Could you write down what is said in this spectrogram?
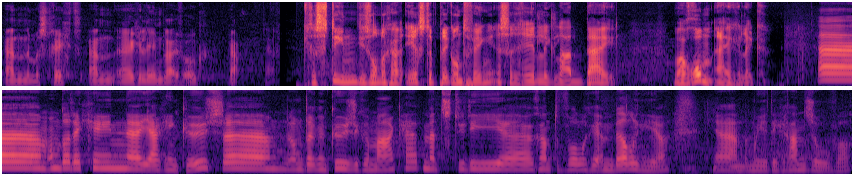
En Maastricht en Geleen blijven ook. Ja. Christine, die zondag haar eerste prik ontving, is er redelijk laat bij. Waarom eigenlijk? Ehm, omdat ik geen, eh, ja, geen keus, eh, omdat ik een keuze gemaakt heb met studie eh, gaan te volgen in België. Ja, en dan moet je de grens over.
